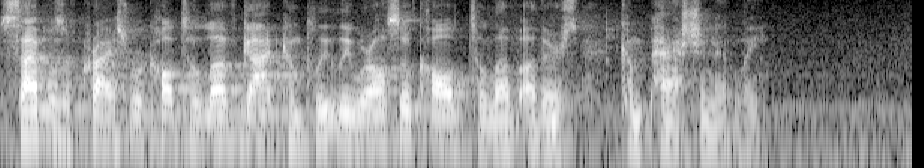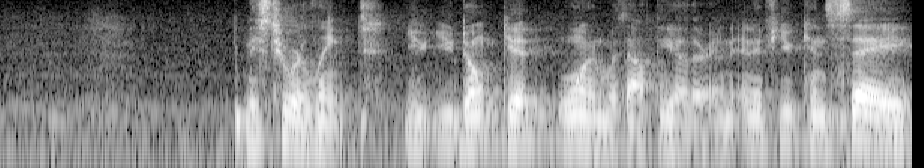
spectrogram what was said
disciples of Christ, we're called to love God completely. We're also called to love others compassionately. These two are linked. You, you don't get one without the other. And, and if you can say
